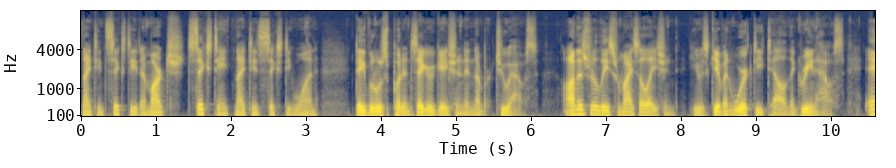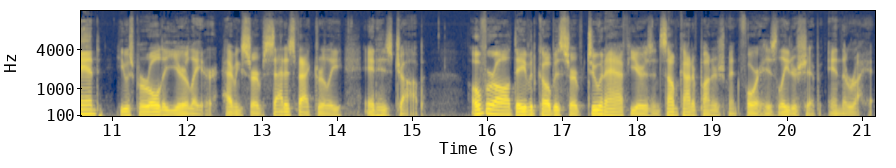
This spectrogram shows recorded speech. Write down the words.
1960 to March 16, 1961, David was put in segregation in number 2 house. On his release from isolation, he was given work detail in the greenhouse, and he was paroled a year later, having served satisfactorily in his job. Overall, David Kobus served two and a half years in some kind of punishment for his leadership in the riot.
